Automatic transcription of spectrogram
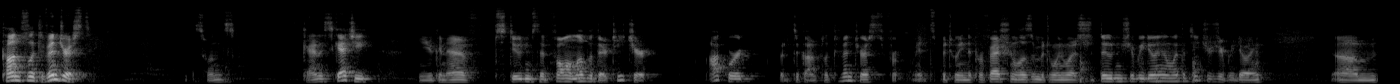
Conflict of interest. This one's kind of sketchy. You can have students that fall in love with their teacher. Awkward, but it's a conflict of interest. It's between the professionalism between what a student should be doing and what the teacher should be doing. Um,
